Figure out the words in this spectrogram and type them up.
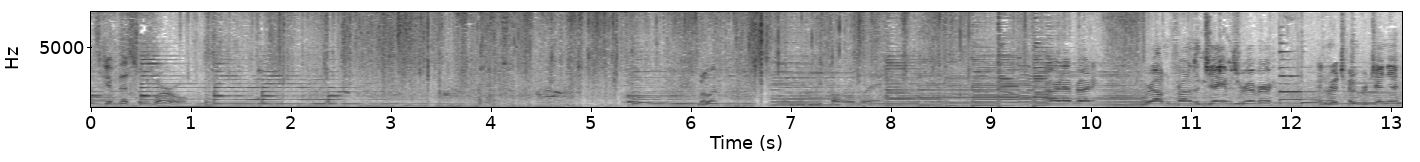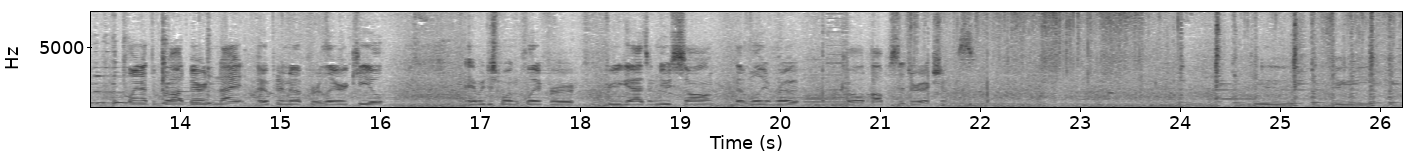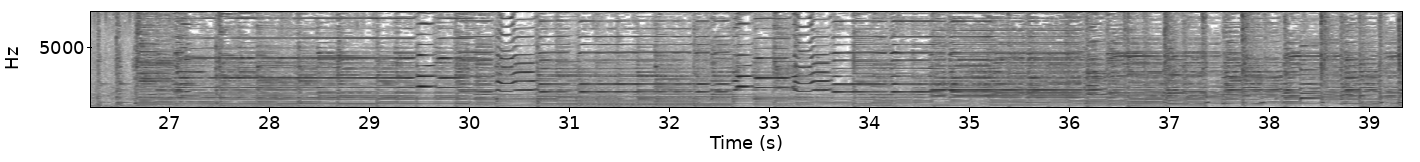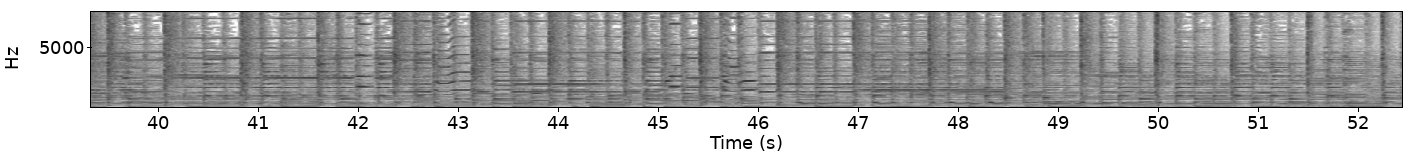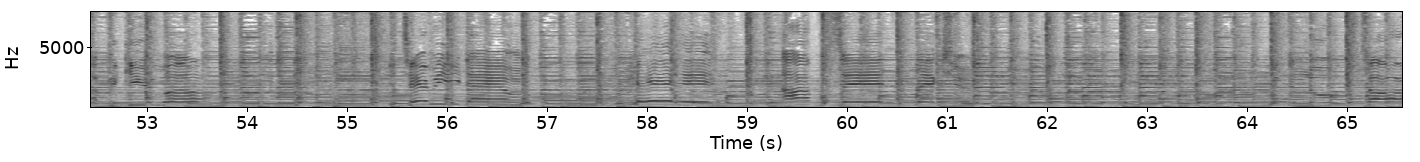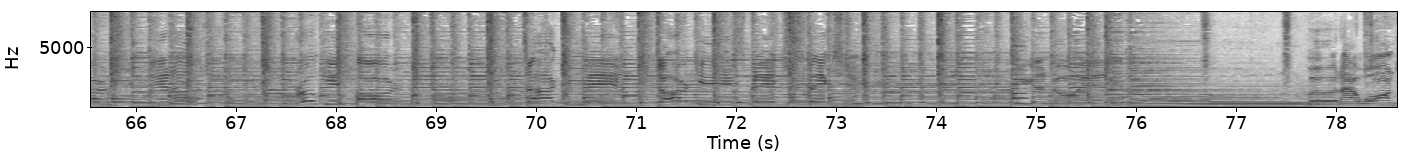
Let's give this a whirl. It. far away. All right, everybody. We're out in front of the James River in Richmond, Virginia. Playing at the Broadberry tonight, opening up for Larry Keel. And we just wanted to play for, for you guys a new song that William wrote called Opposite Directions. Two.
